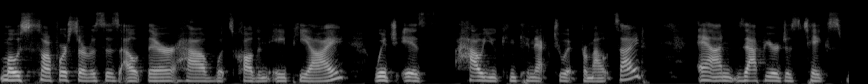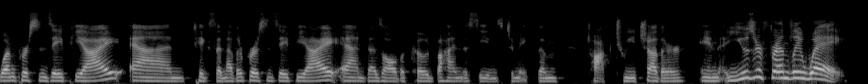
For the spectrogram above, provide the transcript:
most software services out there have what's called an API, which is how you can connect to it from outside. And Zapier just takes one person's API and takes another person's API and does all the code behind the scenes to make them talk to each other in a user friendly way.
